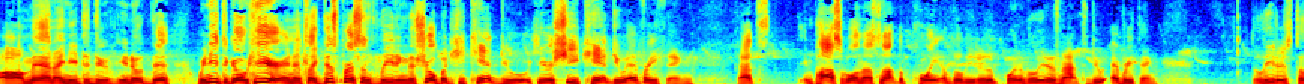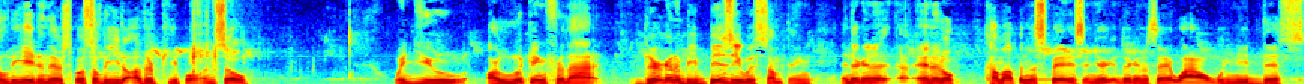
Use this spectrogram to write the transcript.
oh man, I need to do, you know, this, we need to go here. And it's like, this person's leading the show, but he can't do, he or she can't do everything. That's impossible. And that's not the point of the leader. The point of the leader is not to do everything. The leader is to lead, and they're supposed to lead other people. And so when you are looking for that, they're going to be busy with something, and they're going to, and it'll come up in the space, and they're going to say, wow, we need this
